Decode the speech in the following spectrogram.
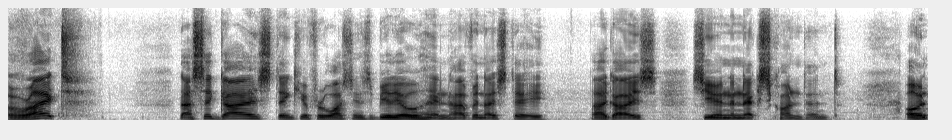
Alright. That's it guys. Thank you for watching this video and have a nice day. Bye guys. See you in the next content. Oh,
